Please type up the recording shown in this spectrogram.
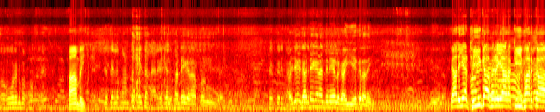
ਤਾਂ ਹੋਰ ਇਹਨੂੰ ਬਖਸ਼ ਨਹੀਂ ਹਾਂ ਬਈ। ਜੇ ਦਿਲ ਮੰਨਦਾ ਪਈ ਤਾਂ ਲੈ ਲੈ ਜੇ ਸਾਡੇ ਘਰਾਂ ਆਪਾਂ ਨੂੰ ਜਾਈਏ ਫਿਰ ਤੇਰੀ ਅਜੇ ਸਾਡੇ ਘਰਾਂ ਦਿਨੇ ਲਗਾਈ ਇਹ ਘਰਾਂ ਦੀ। ਚੱਲ ਯਾਰ ਠੀਕ ਆ ਫਿਰ ਯਾਰ ਕੀ ਫ਼ਰਕ ਆ?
